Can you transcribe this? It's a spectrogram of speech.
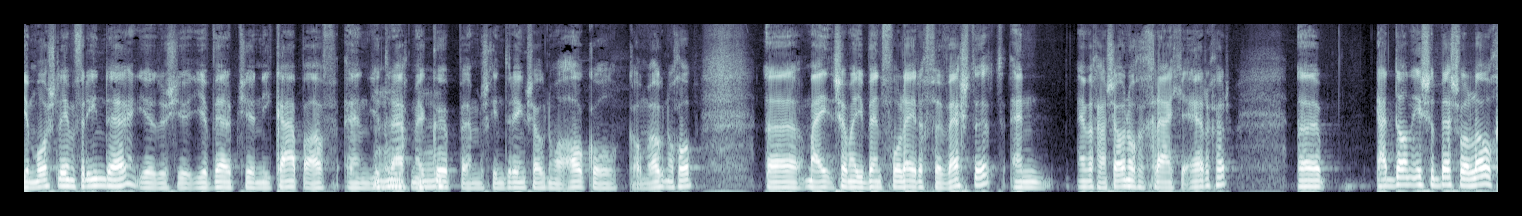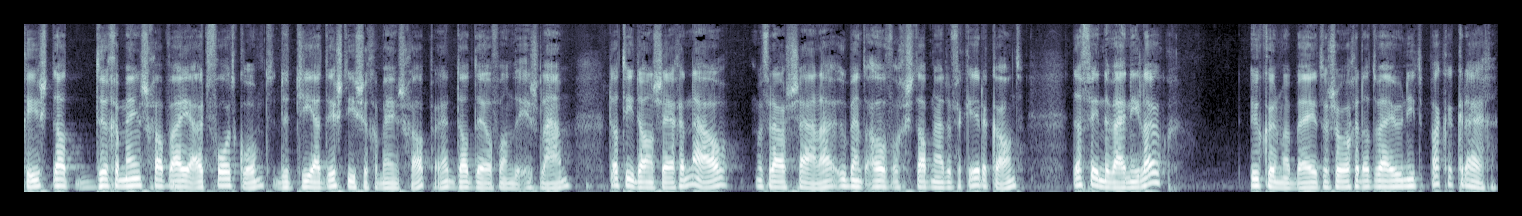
je moslimvrienden. Hè? Je, dus je, je werpt je niqab af en je mm, draagt make-up en misschien drinkt ze ook nog wel alcohol, komen we ook nog op. Uh, maar, zeg maar je bent volledig verwesterd en en we gaan zo nog een graadje erger. Uh, ja, dan is het best wel logisch dat de gemeenschap waar je uit voortkomt, de jihadistische gemeenschap, hè, dat deel van de islam, dat die dan zeggen: Nou, mevrouw Sala, u bent overgestapt naar de verkeerde kant. Dat vinden wij niet leuk. U kunt maar beter zorgen dat wij u niet te pakken krijgen.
